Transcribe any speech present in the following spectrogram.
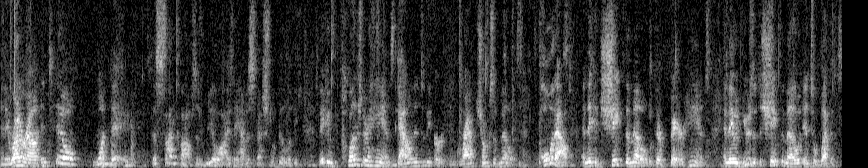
And they run around until one day the Cyclopses realize they have a special ability. They can plunge their hands down into the earth and grab chunks of metal, pull it out, and they can shape the metal with their bare hands. And they would use it to shape the metal into weapons.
